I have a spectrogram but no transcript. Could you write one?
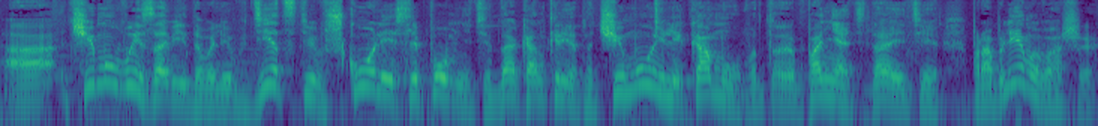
А, чему вы завидовали в детстве, в школе, если помните, да, конкретно? Чему или кому? Вот э, понять, да, эти проблемы ваши,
